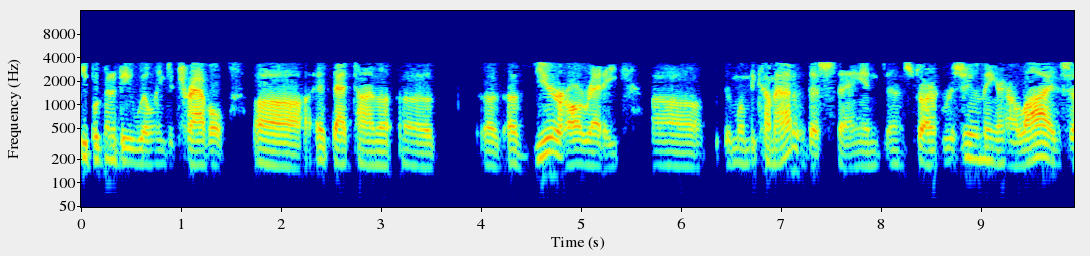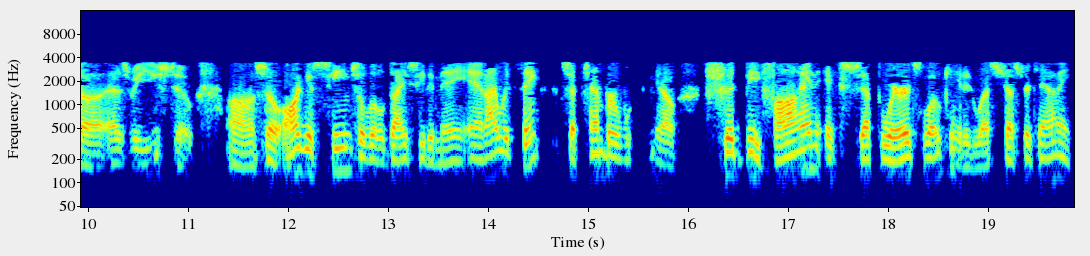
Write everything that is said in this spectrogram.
people going to be willing to travel uh, at that time of, of, of year already? uh, when we come out of this thing and, and start resuming our lives uh, as we used to. Uh, so August seems a little dicey to me, and I would think September, you know, should be fine, except where it's located. Westchester County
